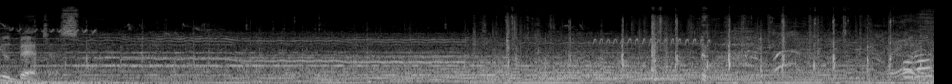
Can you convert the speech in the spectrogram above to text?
Feel better, sir. For all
